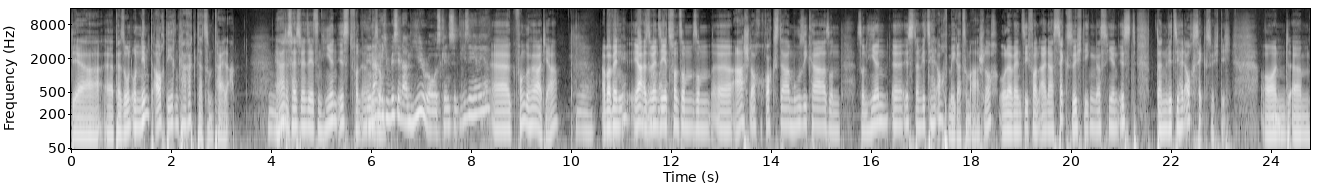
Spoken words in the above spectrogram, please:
der äh, Person und nimmt auch deren Charakter zum Teil an. Ja, das heißt, wenn sie jetzt ein Hirn isst von irgendwie. Erinnert so, mich ein bisschen an Heroes. Kennst du die Serie? Äh, von gehört, ja. Ja. Aber wenn, okay. ja, also wenn sie jetzt von so einem, so einem äh, Arschloch, Rockstar, Musiker, so ein, so ein Hirn äh, ist, dann wird sie halt auch mega zum Arschloch. Oder wenn sie von einer Sexsüchtigen das Hirn isst, dann wird sie halt auch sexsüchtig. Und mhm. ähm,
